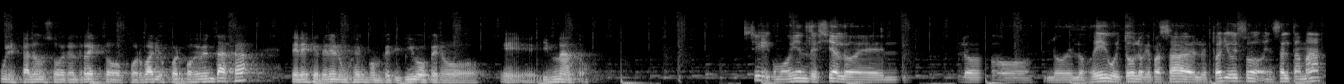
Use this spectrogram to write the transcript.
un escalón sobre el resto por varios cuerpos de ventaja, tenés que tener un gen competitivo, pero eh, innato. Sí, como bien decía lo del lo, de los egos y todo lo que pasaba del vestuario, eso ensalta más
